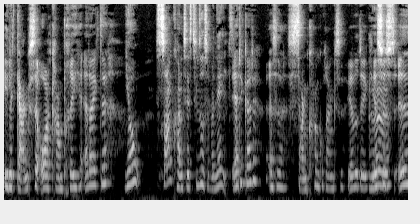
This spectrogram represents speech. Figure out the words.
elegance over Grand Prix, er der ikke det? Jo, Song Contest, det lyder så banalt. Ja, det gør det. Altså, sangkonkurrence. Jeg ved det ikke. Jeg Mhm. synes, øh,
